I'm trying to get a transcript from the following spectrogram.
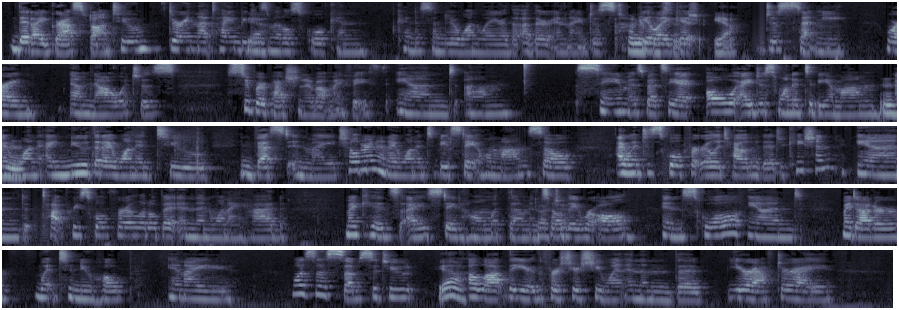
that I grasped onto during that time because Yeah. middle school can kind of send you one way or the other and I just feel like it sure. Yeah. just sent me where I am now, which is super passionate about my faith. And um, same as Betsy, I oh, I just wanted to be a mom. I wanted, I knew that I wanted to invest in my children, and I wanted to be a stay-at-home mom. So I went to school for early childhood education and taught preschool for a little bit, and then when I had my kids, I stayed home with them until Gotcha. they were all in school, and my daughter went to New Hope, and I was a substitute Yeah. a lot the year the first year she went and then the year after I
